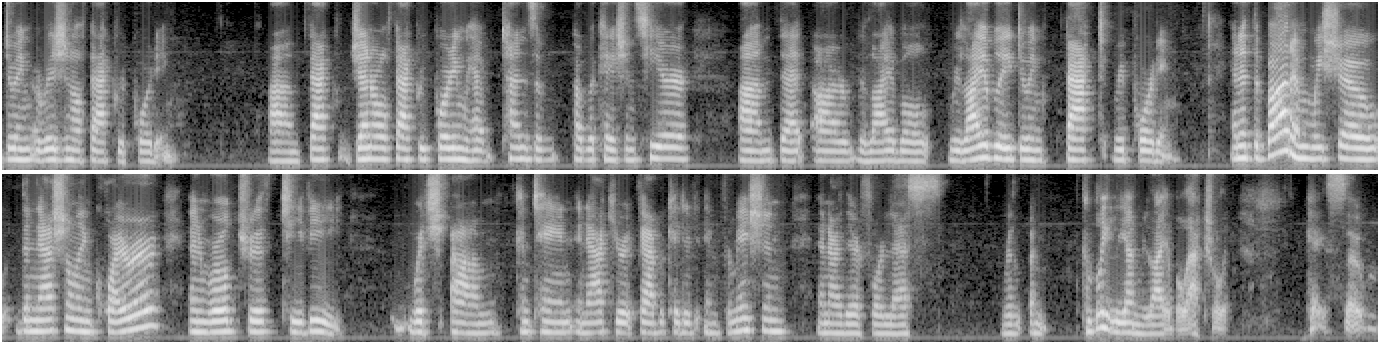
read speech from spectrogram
doing original fact reporting. Um, fact, general fact reporting, we have tons of publications here um, that are reliable, reliably doing fact reporting. And at the bottom, we show the National Enquirer and World Truth TV, which um, contain inaccurate fabricated information and are therefore less, um, completely unreliable actually. Okay, so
